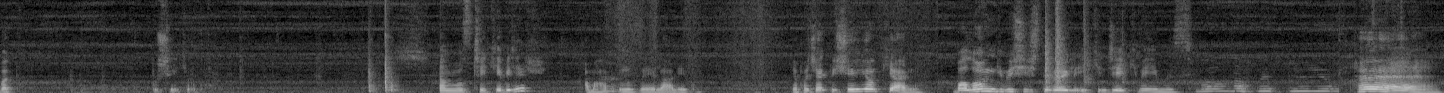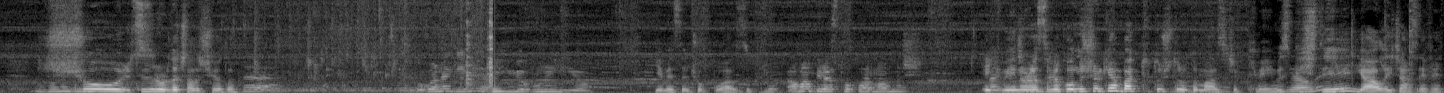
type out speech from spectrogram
Bak. Bu şekilde. Canınız çekebilir ama hakkınızı helal edin. Yapacak bir şey yok yani. Balon gibi şişti böyle ikinci ekmeğimiz. vallahi bekliyorum. He. Şu sizin orada çalışıyordu. He. Bu bana geliyor. Yiyor bunu yiyor. Yemesin çok boğazlı biliyor. Ama biraz toparlanmış. Ekmeğin geçen orasını gün- konuşurken bak tutuşturdum azıcık. Ekmeğimiz Yağlı pişti. Yağlayacağız evet.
